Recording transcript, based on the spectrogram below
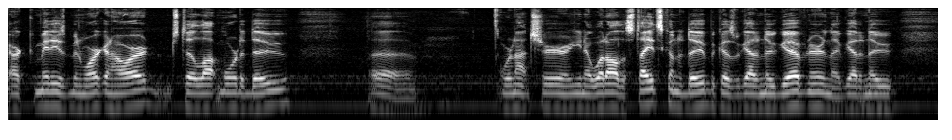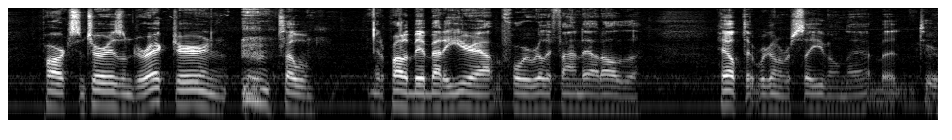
our committee has been working hard. Still a lot more to do. Uh, we're not sure you know what all the state's going to do because we've got a new governor and they've got a new parks and tourism director and so it'll probably be about a year out before we really find out all the help that we're going to receive on that but uh,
